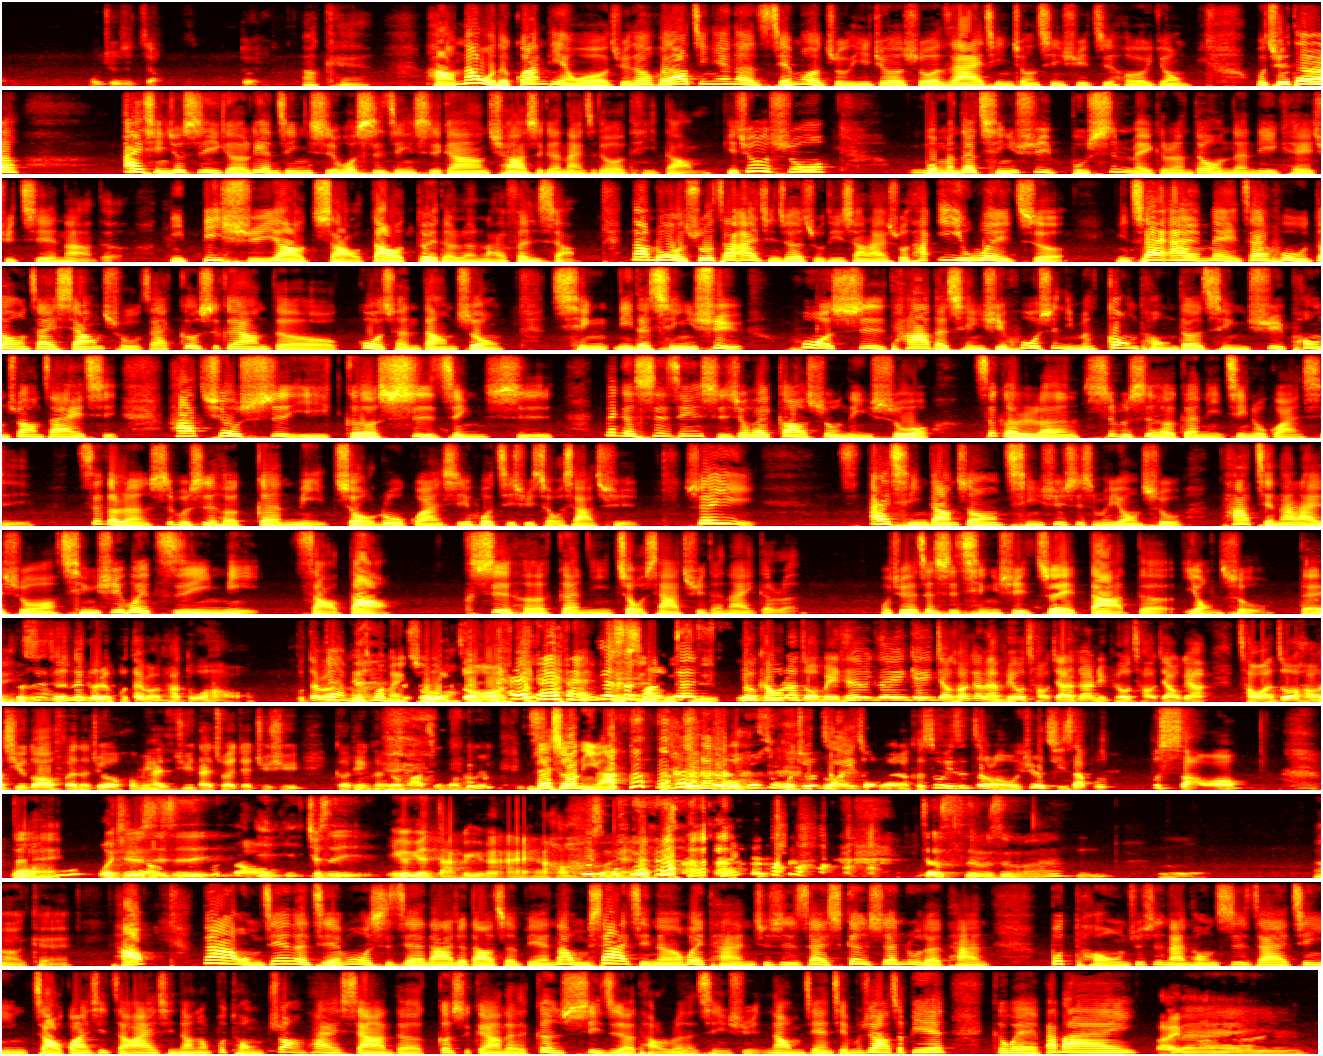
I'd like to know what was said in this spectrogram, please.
我就是这样。对，OK，好，那我的观点，我觉得回到今天的节目的主题，就是说在爱情中情绪之何用？我觉得爱情就是一个炼金石或试金石。刚刚 Charles 跟奶子都有提到，也就是说。我们的情绪不是每个人都有能力可以去接纳的，你必须要找到对的人来分享。那如果说在爱情这个主题上来说，它意味着你在暧昧、在互动、在相处、在各式各样的过程当中，情你的情绪，或是他的情绪，或是你们共同的情绪碰撞在一起，它就是一个试金石。那个试金石就会告诉你说，这个人适不适合跟你进入关系，这个人适不适合跟你走入关系或继续走下去。所以，爱情当中情绪是什么用处？它简单来说，情绪会指引你找到适合跟你走下去的那一个人。我觉得这是情绪最大的用处。对，可是人那个人不代表他多好。不代表对，没错 没错，稳重哦。应该是吧？应该你有看过那种每天跟跟你讲说跟男朋友吵架，他跟他女朋友吵架。我跟你讲，吵完之后好像其实都要分了，结果后面还是继续带出来，再继续隔天可能又发现到他们。你在说你吗？对，我就是我就是这样一种人啊。可是我也是这种人，我觉得其实他不不少哦。对，我，我觉得是是一就是一个愿打一个愿挨啊。哈，为什么不？就是不是吗？嗯嗯，OK。好，那我们今天的节目时间大家就到这边。那我们下一集呢，会谈，就是在更深入的谈不同，就是男同志在经营找关系、找爱情当中不同状态下的各式各样的更细致的讨论的情绪。那我们今天节目就到这边，各位拜拜，拜拜。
